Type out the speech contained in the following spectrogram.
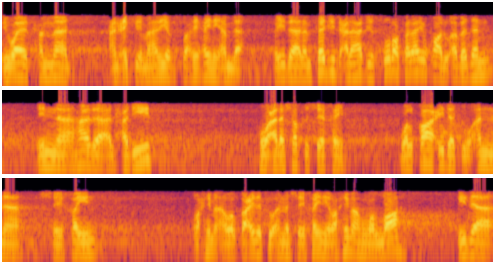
رواية حماد عن عكرمة هل هي في الصحيحين أم لا؟ فإذا لم تجد على هذه الصورة فلا يقال أبدا إن هذا الحديث هو على شرط الشيخين. والقاعدة أن الشيخين رحمه والقاعدة أن الشيخين رحمهما الله إذا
